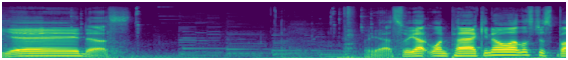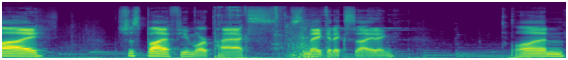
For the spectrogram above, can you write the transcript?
Yay, dust. But yeah, so we got one pack. You know what? Let's just buy... Let's just buy a few more packs. To make it exciting. One,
